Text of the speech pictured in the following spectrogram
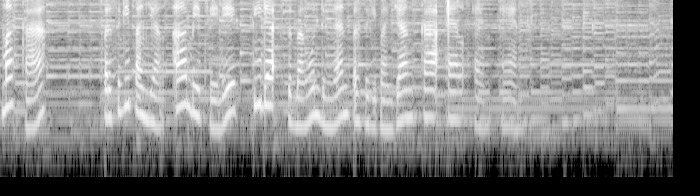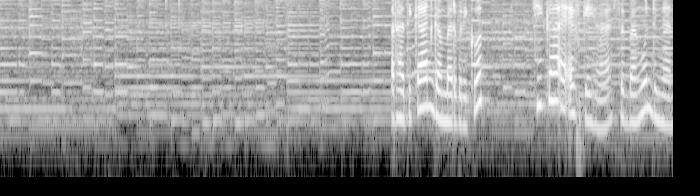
maka persegi panjang ABCD tidak sebangun dengan persegi panjang KLMN. Perhatikan gambar berikut. Jika EFGH sebangun dengan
